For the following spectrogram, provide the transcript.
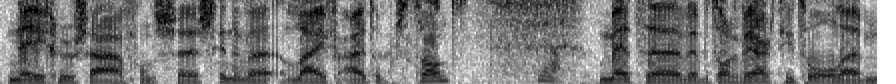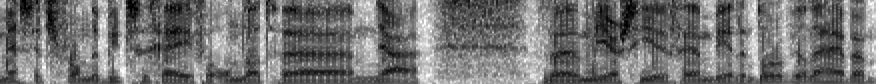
9 uur s avonds eh, zenden we live uit op het strand. Ja. Met, eh, we hebben het als werktitel eh, Message from the Beach gegeven. Omdat we, eh, ja, we meer CFM weer in het dorp willen hebben.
